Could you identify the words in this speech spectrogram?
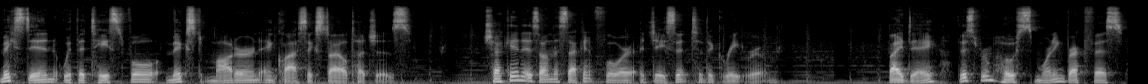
mixed in with the tasteful, mixed modern and classic style touches. Check-in is on the second floor adjacent to the Great Room. By day, this room hosts morning breakfast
